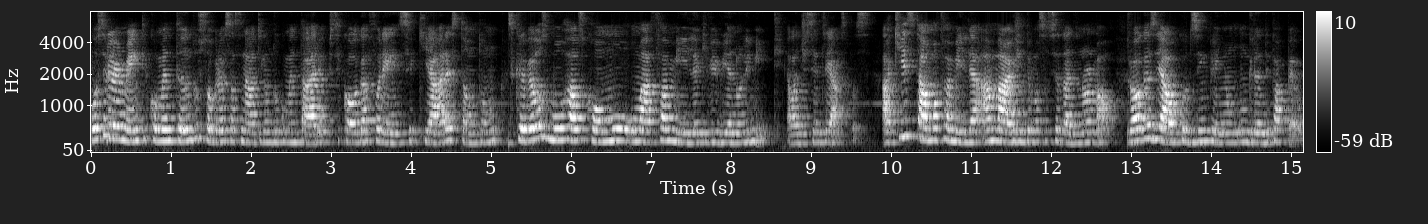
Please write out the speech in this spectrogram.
Posteriormente, comentando sobre o assassinato em um documentário, a psicóloga forense Kiara Stanton descreveu os Mulhouse como uma família que vivia no limite. Ela disse entre aspas: Aqui está uma família à margem de uma sociedade normal. Drogas e álcool desempenham um grande papel.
